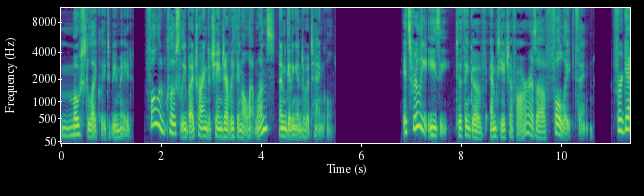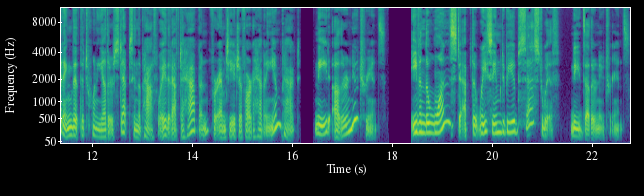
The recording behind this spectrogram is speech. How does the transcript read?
most likely to be made, followed closely by trying to change everything all at once and getting into a tangle. It's really easy to think of MTHFR as a folate thing, forgetting that the 20 other steps in the pathway that have to happen for MTHFR to have any impact need other nutrients. Even the one step that we seem to be obsessed with needs other nutrients.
